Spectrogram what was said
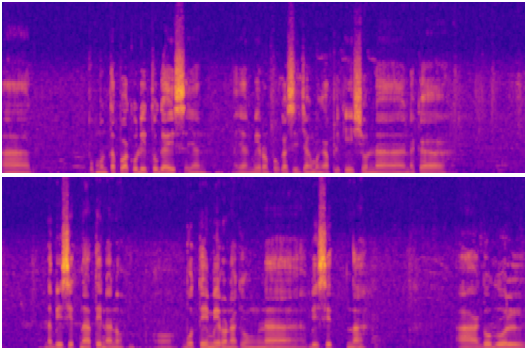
at pumunta po ako dito guys ayan ayan meron po kasi diyang mga application na naka na visit natin ano oh, buti meron akong na visit na ah, Google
